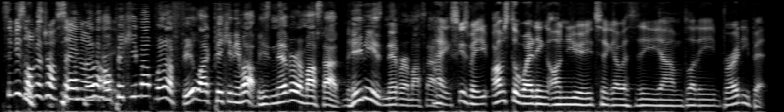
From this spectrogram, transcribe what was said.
so if he's not going to drop 39 gonna- I'll pick him up when I feel like picking him up. He's never a must have. Heeney is never a must have. Hey, excuse me. I'm still waiting on you to go with the um, bloody Brodie bet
